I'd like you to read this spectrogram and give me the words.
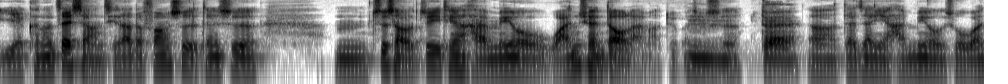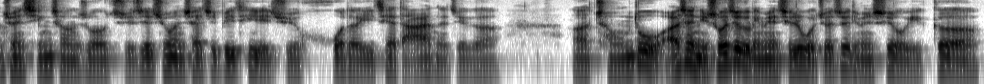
也可能在想其他的方式，但是。嗯，至少这一天还没有完全到来嘛，对吧？就是对，呃，大家也还没有说完全形成说直接去问 ChatGPT 去获得一切答案的这个呃程度。而且你说这个里面，其实我觉得这里面是有一个，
